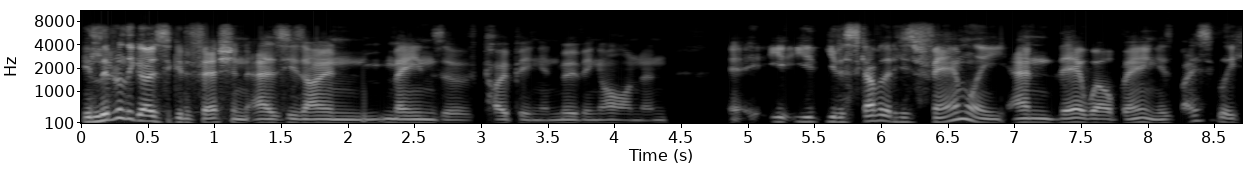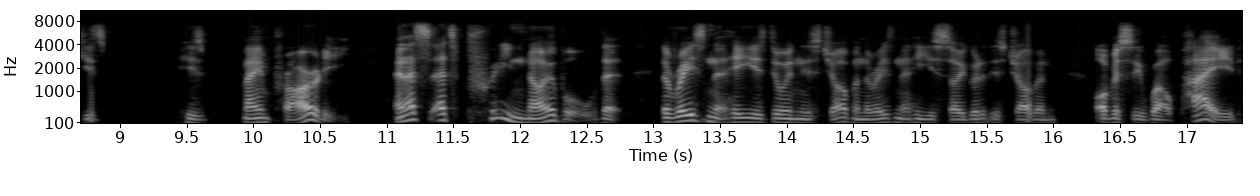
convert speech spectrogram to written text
he literally goes to confession as his own means of coping and moving on. And eh, you, you, discover that his family and their well-being is basically his his main priority, and that's that's pretty noble. That the reason that he is doing this job and the reason that he is so good at this job and obviously well paid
